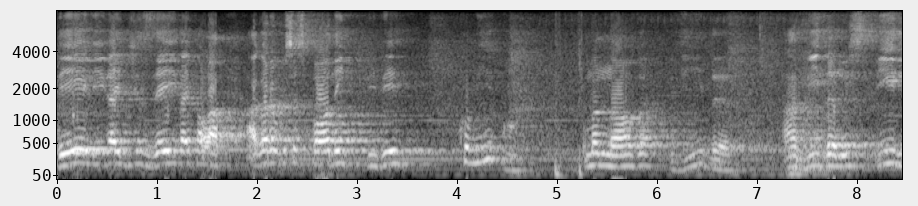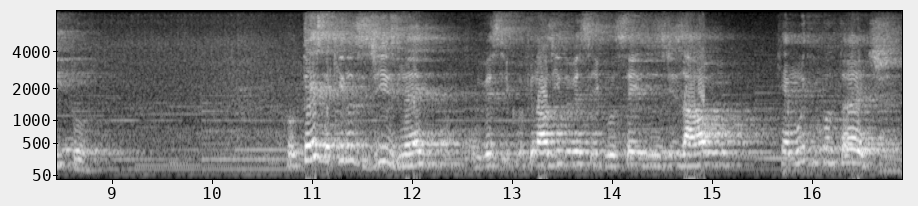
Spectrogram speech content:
dele, e vai dizer e vai falar: agora vocês podem viver comigo uma nova vida, a vida no Espírito. O texto aqui nos diz, né? No versículo finalzinho do versículo 6 nos diz algo que é muito importante.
